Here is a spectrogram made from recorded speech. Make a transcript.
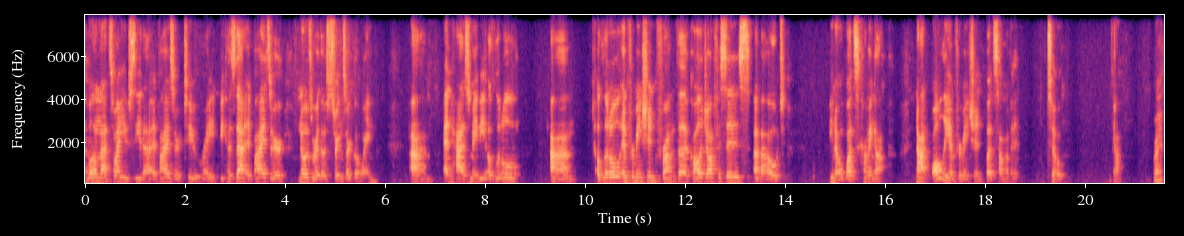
Yeah. Well, and that's why you see that advisor too, right? Because that advisor knows where those strings are going um, and has maybe a little um, a little information from the college offices about, you know, what's coming up. Not all the information, but some of it. So, yeah. Right.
